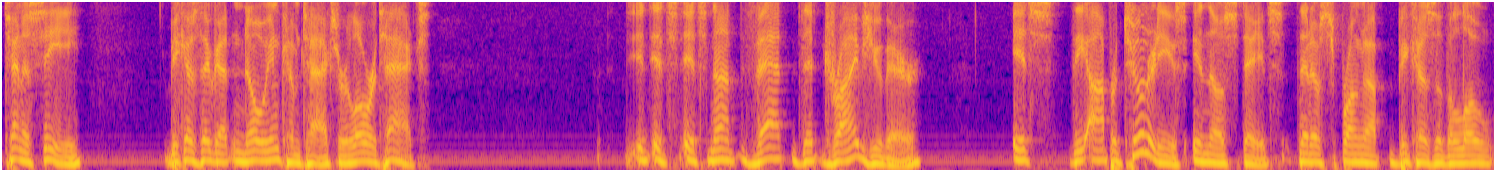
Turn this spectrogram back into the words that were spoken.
Tennessee because they've got no income tax or lower tax. It, it's, it's not that that drives you there it's the opportunities in those states that have sprung up because of the low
